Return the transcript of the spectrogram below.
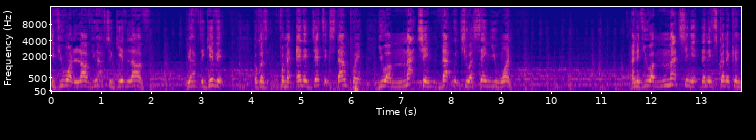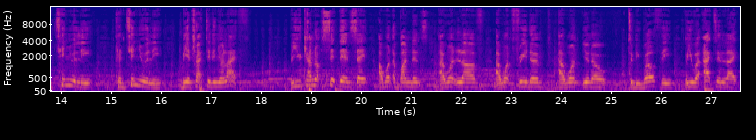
if you want love, you have to give love. You have to give it. Because from an energetic standpoint, you are matching that which you are saying you want. And if you are matching it, then it's going to continually, continually be attracted in your life. But you cannot sit there and say, I want abundance, I want love, I want freedom, I want, you know, to be wealthy, but you are acting like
